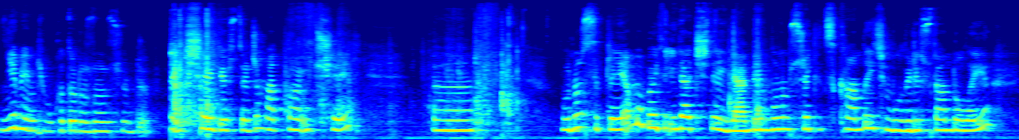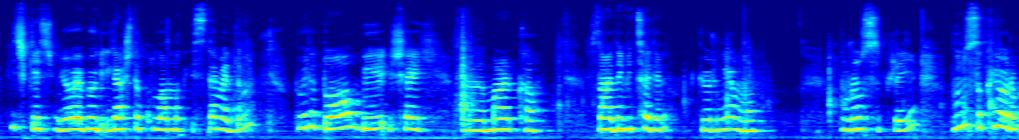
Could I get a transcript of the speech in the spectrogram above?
Niye benimki bu kadar uzun sürdü? İki şey göstereceğim. Hatta üç şey. Ee, burun spreyi ama böyle ilaç değil. Yani benim burnum sürekli tıkandığı için bu virüsten dolayı hiç geçmiyor ve böyle ilaç da kullanmak istemedim. Böyle doğal bir şey e, marka. Zade Vitalin. Görünüyor mu? Burun spreyi. Bunu sıkıyorum.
